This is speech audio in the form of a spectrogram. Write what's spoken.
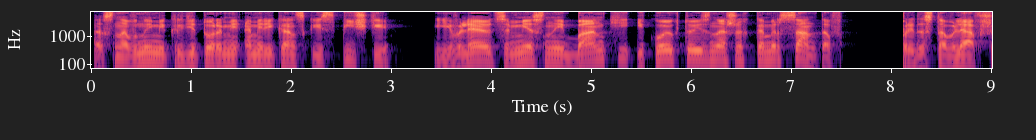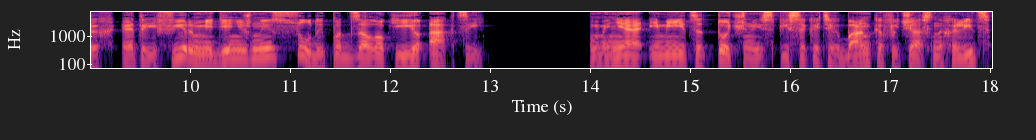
Основными кредиторами американской спички являются местные банки и кое-кто из наших коммерсантов, предоставлявших этой фирме денежные суды под залог ее акций. У меня имеется точный список этих банков и частных лиц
